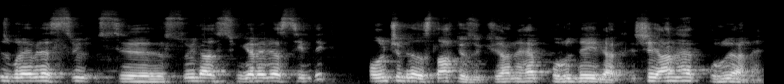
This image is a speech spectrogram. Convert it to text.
biz buraya bile su, su- suyla süngerle biraz sildik. Onun için bir de ıslak gözüküyor. Yani hep kuru değil yani. Şey yani hep kuru yani.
